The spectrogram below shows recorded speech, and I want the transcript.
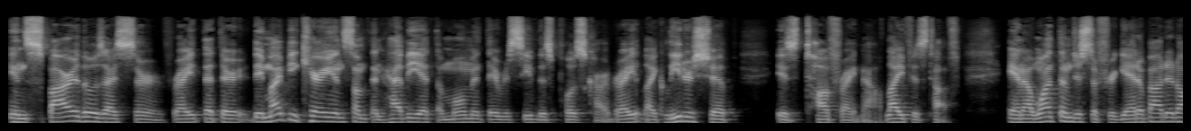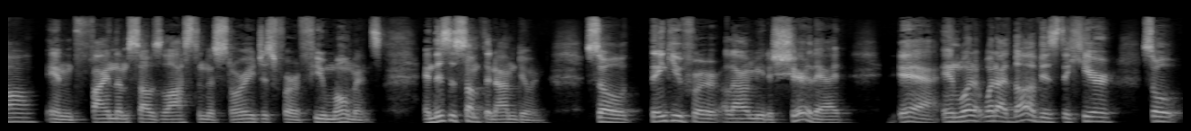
inspire those I serve, right? That they're, they might be carrying something heavy at the moment they receive this postcard, right? Like leadership is tough right now. Life is tough. And I want them just to forget about it all and find themselves lost in the story just for a few moments. And this is something I'm doing. So thank you for allowing me to share that. Yeah. And what, what I'd love is to hear. So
